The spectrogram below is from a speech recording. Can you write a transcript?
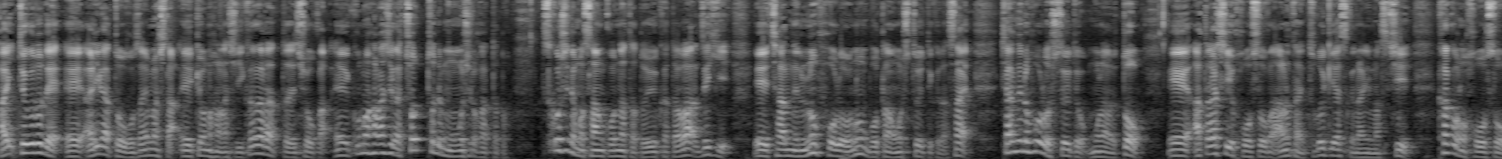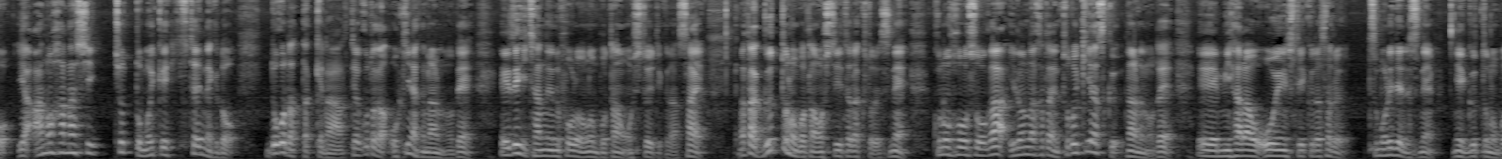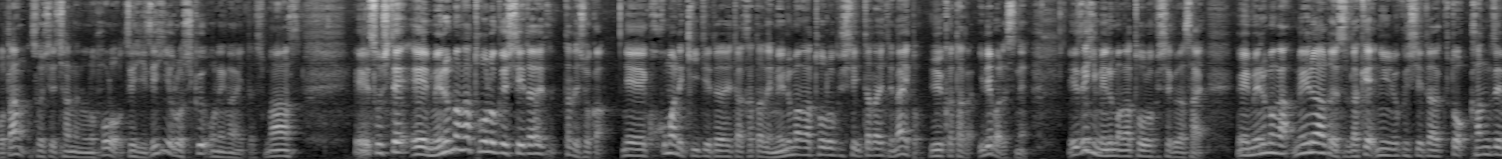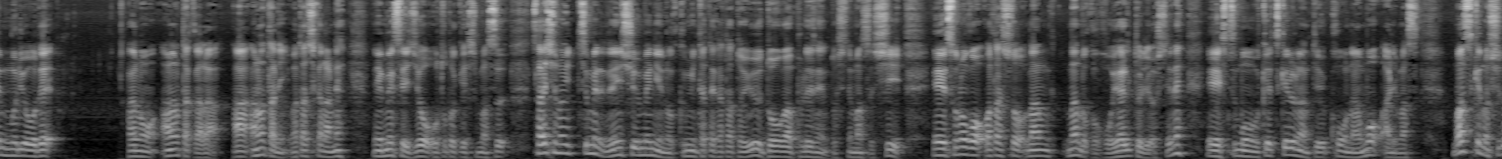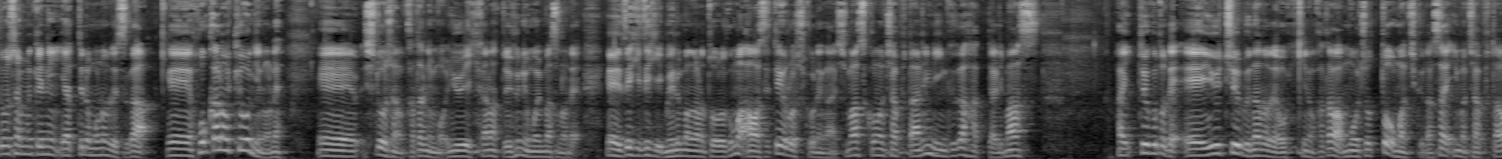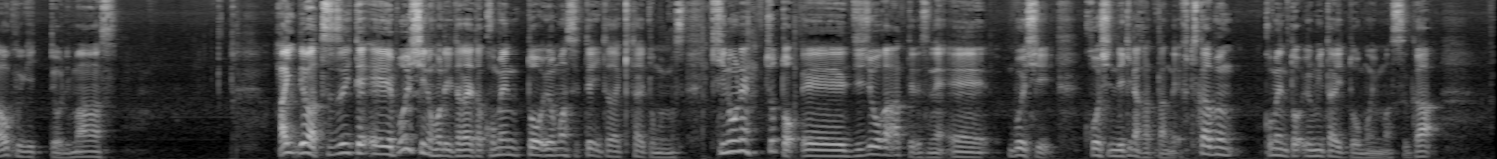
はい。ということで、えー、ありがとうございました。えー、今日の話いかがだったでしょうか、えー、この話がちょっとでも面白かったと、少しでも参考になったという方は、ぜひ、えチャンネルのフォローのボタンを押しておいてください。チャンネルフォローしておいてもらうと、え新しい放送があなたに届きやすくなりますし、過去の放送、いや、あの話、ちょっともう一回聞きたいんだけど、どこだったっけな、っていうことが起きなくなるので、えぜひチャンネルフォローのボタンを押しておいてください。また、グッドのボタンを押していただくとですね、この放送がいろんな方に届きやすくなるので、え三原を応援してくださるつもりでですね、えグッドのボタン、そしてチャンネルのフォロー、ぜひぜひよろしくお願いいたします。えー、そして、えー、メルマガ登録していただいたでしょうか、えー、ここまで聞いていただいた方でメルマガ登録していただいてないという方がいればですね、えー、ぜひメルマガ登録してください。えメルマガ、メールアドレスだけ入力していただくと完全無料で、あの、あなたから、ああなたに、私からね、メッセージをお届けします。最初の1つ目で練習メニューの組み立て方という動画をプレゼントしてますし、えー、その後、私と何何度かこうやり取りをしてね、えー、質問を受け付けるなんていうコーナーもあります。バスケの指導者向けにやってるものですが、えー、他の競技のね、え指導者の方にも有益かなというふうに思いますので、えぜひぜひメルマガの登録も合わせてよろしくお願いします。このチャプターにリンクが貼ってあります。はい。ということで、えー YouTube などでお聞きの方はもうちょっとお待ちください。今、チャプターを区切っております。はい。では続いて、えー、 Voicy の方でいただいたコメントを読ませていただきたいと思います。昨日ね、ちょっと、えー、事情があってですね、えー、 Voicy 更新できなかったんで、2日分コメント読みたいと思いますが、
